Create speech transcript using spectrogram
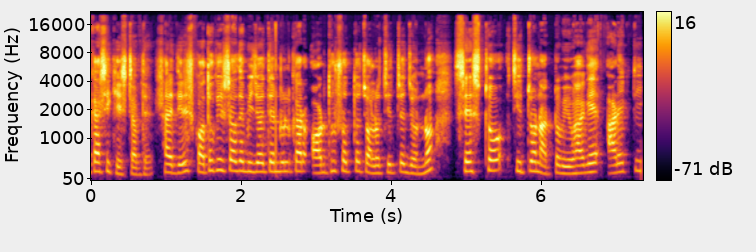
একাশি খ্রিস্টাব্দে। সাঁত্রিশ কত খ্রিস্টাব্দে বিজয় তেন্ডুলকার অর্ধসত্য চলচ্চিত্রের জন্য শ্রেষ্ঠ চিত্রনাট্য বিভাগে আরেকটি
